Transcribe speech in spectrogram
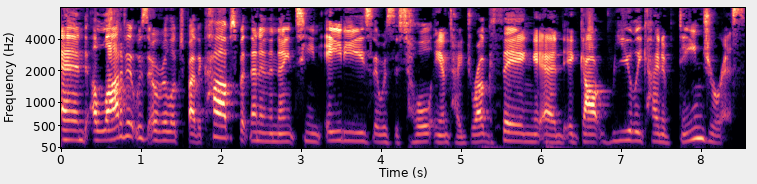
And a lot of it was overlooked by the cops. But then in the 1980s, there was this whole anti drug thing, and it got really kind of dangerous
